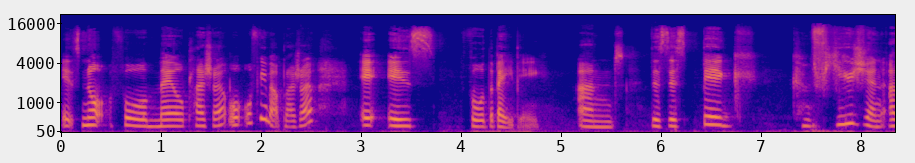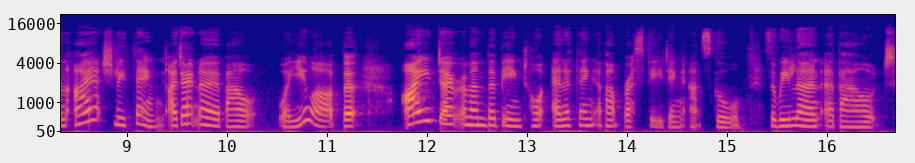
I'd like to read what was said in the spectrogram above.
it's not for male pleasure or, or female pleasure. It is for the baby. And there's this big confusion. And I actually think, I don't know about where you are, but I don't remember being taught anything about breastfeeding at school. So we learned about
